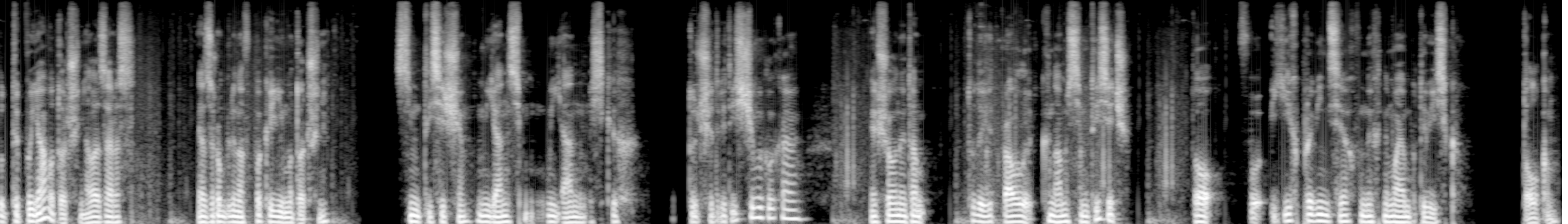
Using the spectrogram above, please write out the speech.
Тут типу я в оточенні, але зараз я зроблю навпаки їм оточення. 7 тисяч м'ян м'янських. Тут ще 2 тисячі викликаю. Якщо вони там туди відправили к нам 7 тисяч, то в їх провінціях в них не має бути військ. Толком.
